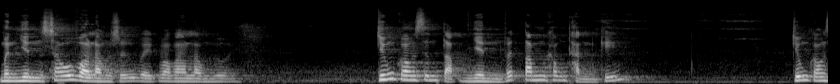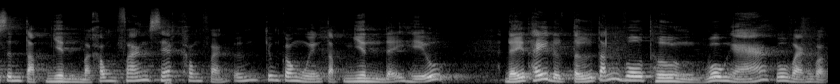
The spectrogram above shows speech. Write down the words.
Mình nhìn sâu vào lòng sự việc và vào lòng người. Chúng con xin tập nhìn với tâm không thành kiến. Chúng con xin tập nhìn mà không phán xét, không phản ứng. Chúng con nguyện tập nhìn để hiểu, để thấy được tự tánh vô thường, vô ngã của vạn vật.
